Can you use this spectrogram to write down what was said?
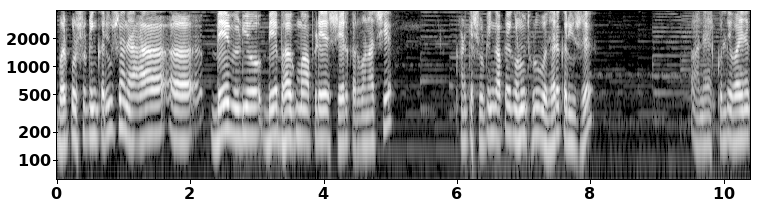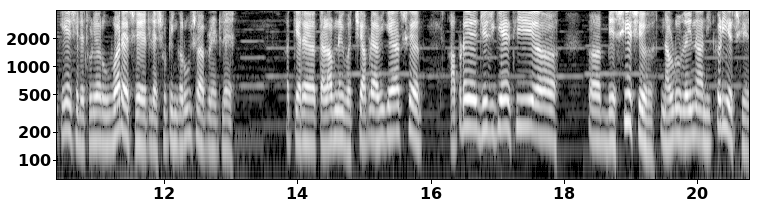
ભરપૂર શૂટિંગ કર્યું છે અને આ બે વીડિયો, બે ભાગમાં આપણે શેર કરવાના છીએ. કારણ કે શૂટિંગ આપણે ઘણું થોડું વધારે કર્યું છે. અને કુલદીપભાઈને કહીએ છીએ એટલે થોડી વાર ઊભા રહે છે એટલે શૂટિંગ કરવું છે આપણે એટલે અત્યારે તળાવની વચ્ચે આપણે આવી ગયા છે. આપણે જે જગ્યાએથી બેસીએ છીએ, નાવડું લઈને નીકળીએ છીએ,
